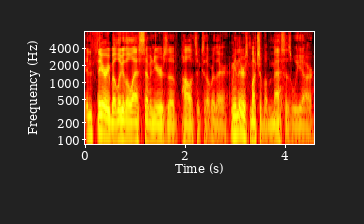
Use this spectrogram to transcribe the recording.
in theory, but look at the last seven years of politics over there. I mean, they're as much of a mess as we are.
